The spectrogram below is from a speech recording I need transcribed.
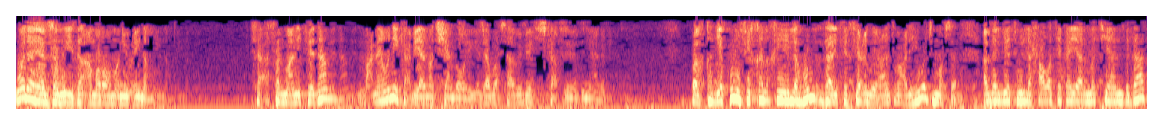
ولا يلزم إذا أمرهم أن يعينهم. كأفرماني بيدام معناه وني كأبي المتشان بولي جابوا حسابي بيك كافر الدنيا نبي بل قد يكون في خلقه لهم ذلك الفعل وإعانتهم عليه وجه مفسد. أقل بيتو لحالتك يا المتيان بذات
